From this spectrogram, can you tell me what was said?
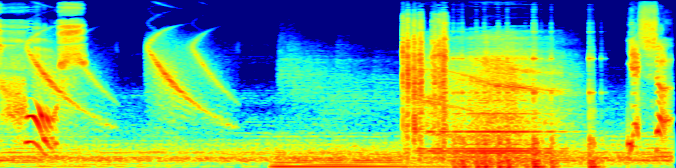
Tush! Yes, sir!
